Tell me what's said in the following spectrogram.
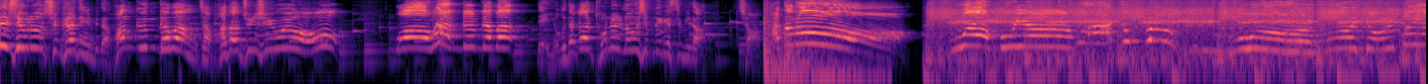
진심으로 축하드립니다. 황금 가방. 자 받아주시고요. 와 황금 가방. 네 여기다가 돈을 넣으시면 되겠습니다. 자 받아라! 우와 뭐야? 와 돈방 우와 우와 이게 얼마야?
